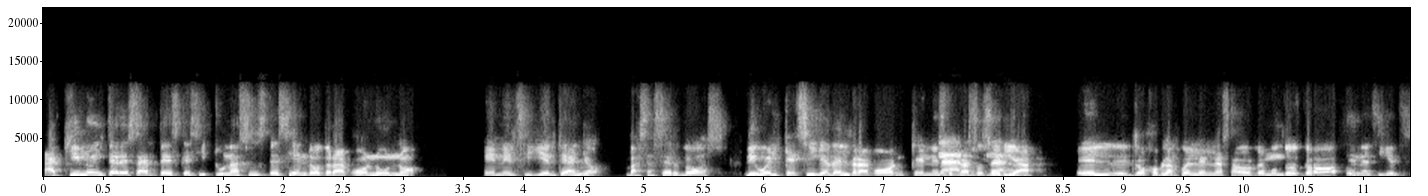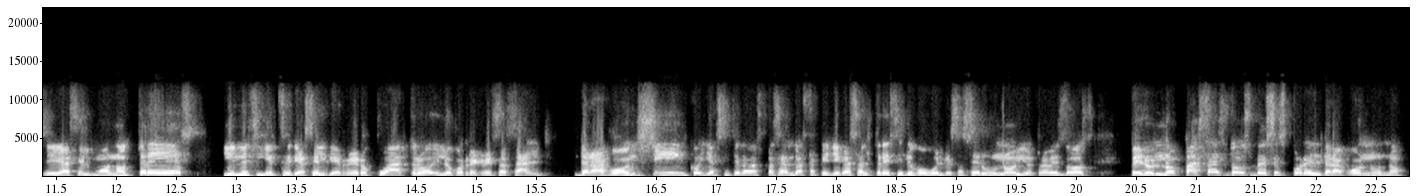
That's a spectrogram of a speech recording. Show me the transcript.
Aquí lo interesante es que si tú naciste siendo dragón 1, en el siguiente año vas a hacer dos. Digo, el que sigue del dragón, que en este caso sería el, rojo blanco, el enlazador de mundos 2, en el siguiente serías el mono 3, y en el siguiente serías el guerrero 4, y luego regresas al dragón 5, y así te la vas pasando hasta que llegas al 3 y luego vuelves a hacer uno y otra vez dos, pero no pasas dos veces por el dragón 1.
